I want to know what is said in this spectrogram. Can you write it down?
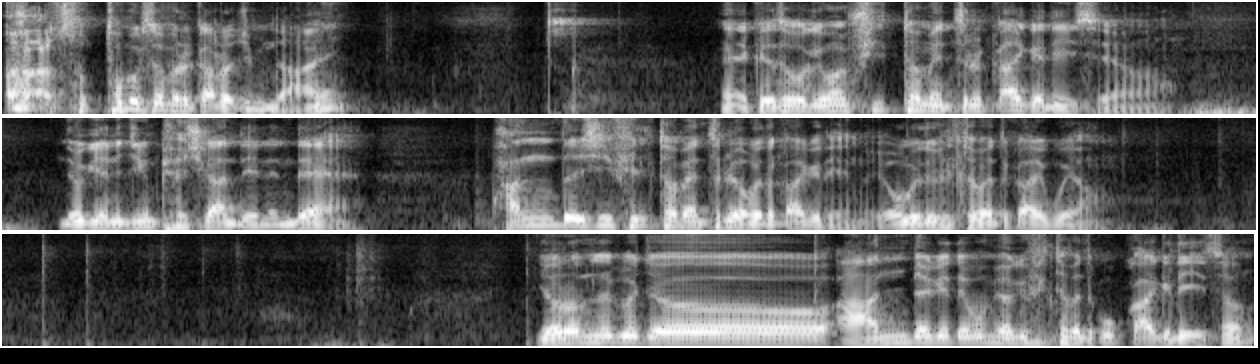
토목섬유를 깔아줍니다. 네, 그래서 거기 보면 필터 매트를 깔게 돼 있어요. 여기에는 지금 표시가 안 되는데 반드시 필터 매트를 여기다 깔게 되는 거예요. 여기도 필터 매트 깔고요. 여러분들 그저 안벽에 대보면 여기 필터 매트 꼭 깔게 돼 있어.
